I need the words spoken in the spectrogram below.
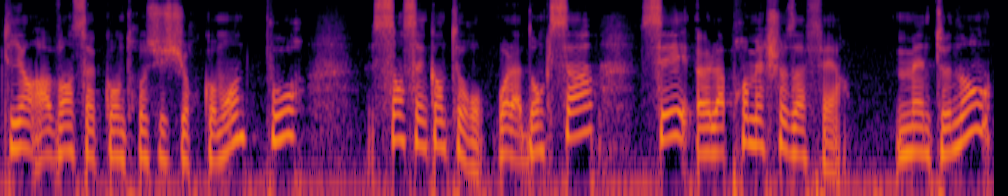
client avance à compte reçu sur commande pour 150 euros. Voilà, donc ça, c'est euh, la première chose à faire. Maintenant,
